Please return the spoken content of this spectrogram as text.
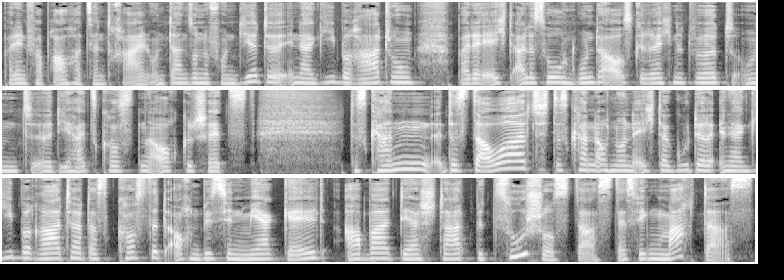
bei den Verbraucherzentralen und dann so eine fundierte Energieberatung, bei der echt alles hoch und runter ausgerechnet wird und äh, die Heizkosten auch geschätzt. Das kann, das dauert, das kann auch nur ein echter guter Energieberater, das kostet auch ein bisschen mehr Geld, aber der Staat bezuschusst das, deswegen macht das.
